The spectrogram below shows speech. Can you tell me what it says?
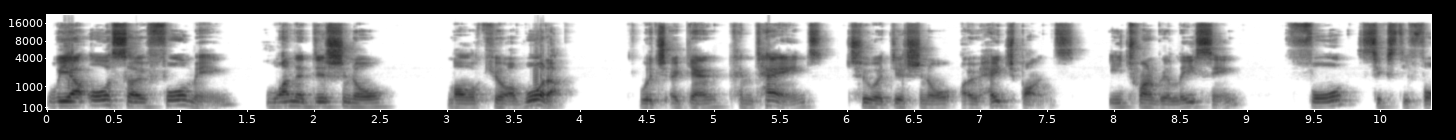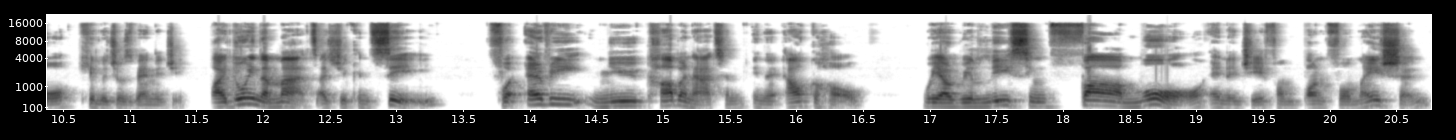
we are also forming one additional molecule of water, which again contains two additional OH bonds, each one releasing 464 kilojoules of energy. By doing the maths, as you can see, for every new carbon atom in the alcohol, we are releasing far more energy from bond formation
